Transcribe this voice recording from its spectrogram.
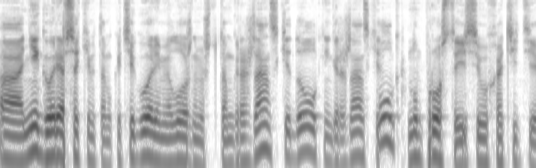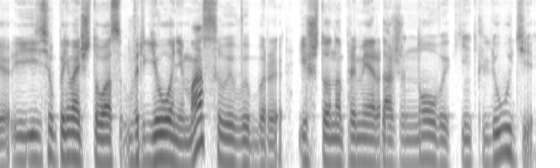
а, не говоря всякими там категориями ложными, что там гражданский долг, не гражданский долг. Ну, просто если вы хотите, если вы понимаете, что у вас в регионе массовые выборы, и что, например, даже новые какие-нибудь люди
